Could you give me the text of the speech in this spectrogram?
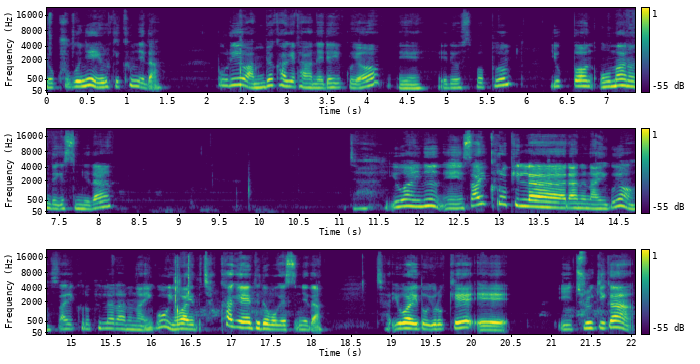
이 구근이 이렇게 큽니다. 뿌리 완벽하게 다 내려 있고요. 예, 에리오스 퍼퓸 6번 5만 원 되겠습니다. 자, 이 아이는 예, 사이크로필라라는 아이고요. 사이크로필라라는 아이고 이 아이도 착하게 드려보겠습니다. 자, 이 아이도 이렇게 예, 이 줄기가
